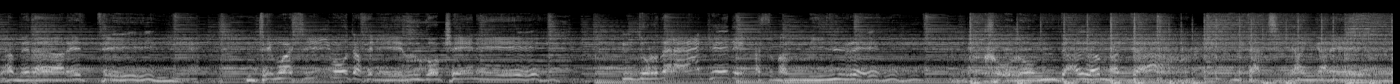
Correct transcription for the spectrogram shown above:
やめられて手も足も出せねえ。動けねえ。泥だらけで汗まみれ転んだらまた立ち上がれ。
